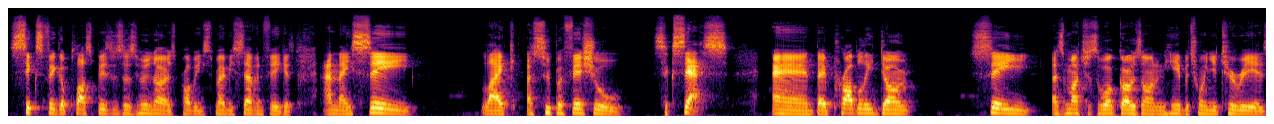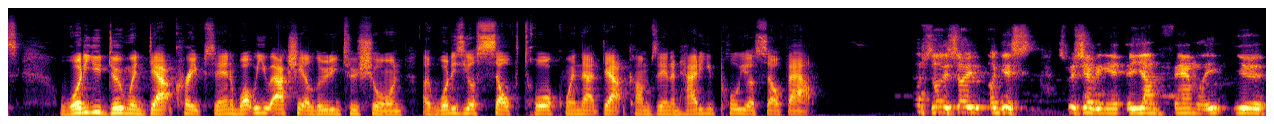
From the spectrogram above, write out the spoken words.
six figure plus businesses, who knows, probably maybe seven figures, and they see like a superficial success and they probably don't see as much as what goes on in here between your two ears. What do you do when doubt creeps in? What were you actually alluding to, Sean? Like, what is your self talk when that doubt comes in, and how do you pull yourself out? Absolutely. So, I guess, especially having a, young family, you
